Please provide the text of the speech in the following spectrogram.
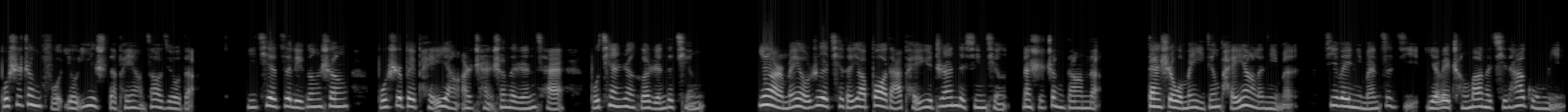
不是政府有意识的培养造就的。”一切自力更生，不是被培养而产生的人才，不欠任何人的情，因而没有热切的要报答培育之恩的心情，那是正当的。但是我们已经培养了你们，既为你们自己，也为城邦的其他公民，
